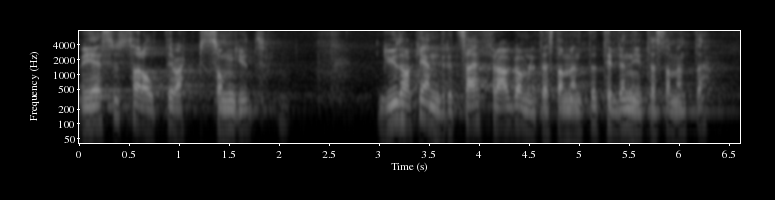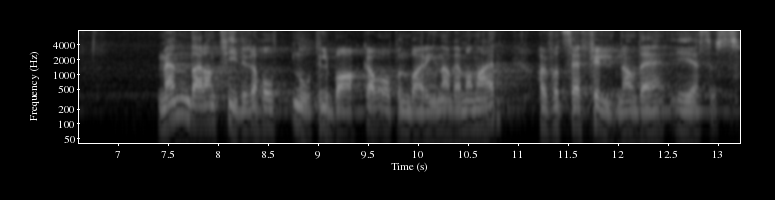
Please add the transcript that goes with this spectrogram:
Og Jesus har alltid vært som Gud. Gud har ikke endret seg fra Gamle testamentet til Det nye testamentet. Men der han tidligere holdt noe tilbake av åpenbaringen av hvem han er, har vi fått se fylden av det i Jesus.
